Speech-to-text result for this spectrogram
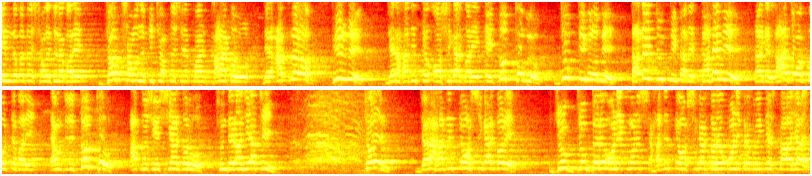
কেন্দ্র করে তারা সমালোচনা করে, যত সামান্য কিছু আপনার সাথে পয়েন্ট খাড়া করব যে আপনারাও ফিল্ডে যারা হাদিসকে অস্বীকার করে, এই তথ্যগুলো, যুক্তিগুলোতে, তাদের যুক্তি, তাদের কাঁধে দিয়ে তাদেরকে লাভ জবাব করতে পারি, এমন কিছু তথ্য আপনার সঙ্গে শেয়ার করব। শুনতে রাজি আছি? চলেন, যারা হাদিসকে অস্বীকার করে, যুগ যুগ ধরে অনেক মানুষ হাদিসকে অস্বীকার করে, অনেক রকম ইতিহাস পাওয়া যায়।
